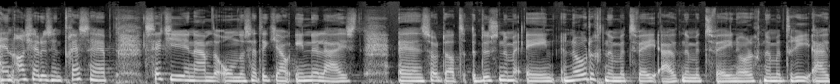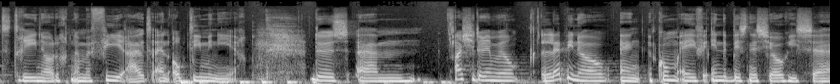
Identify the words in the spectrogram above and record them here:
En als jij dus interesse hebt, zet je je naam eronder, zet ik jou in de lijst. En zodat dus nummer 1 nodig nummer 2 uit, nummer 2 nodig nummer 3 uit, 3 nodig nummer 4 uit. En op die manier. Dus um, als je erin wil, let me know. En kom even in de Business Yogis uh,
